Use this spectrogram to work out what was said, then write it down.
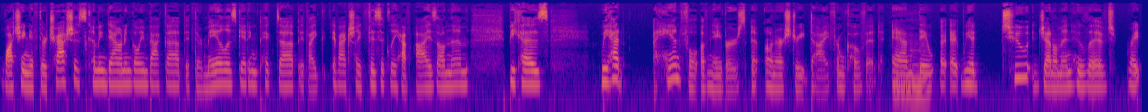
watching if their trash is coming down and going back up, if their mail is getting picked up, if I if I actually physically have eyes on them because we had a handful of neighbors on our street die from COVID, and mm. they uh, uh, we had two gentlemen who lived right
